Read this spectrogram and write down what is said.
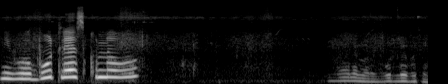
నువ్వు బూట్లు వేసుకున్నావు? 累不累？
